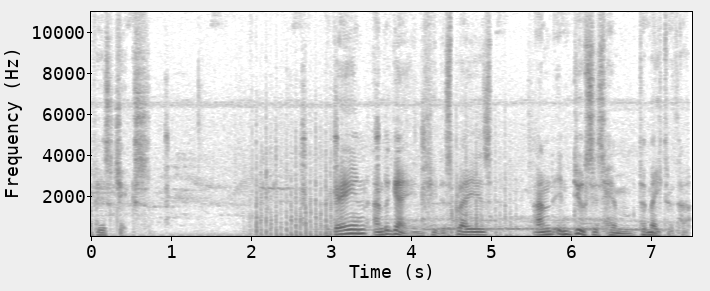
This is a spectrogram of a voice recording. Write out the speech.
of his chicks. Again and again she displays and induces him to mate with her.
